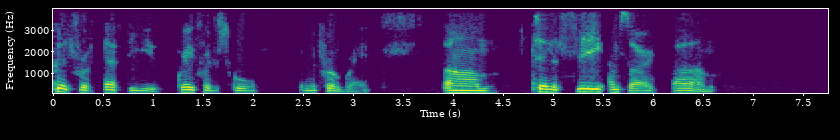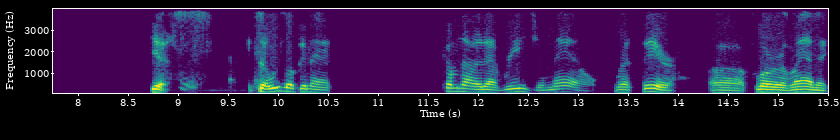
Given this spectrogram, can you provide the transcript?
good for FDU, great for the school and the program. Um, Tennessee, I'm sorry. Um, yes. So we're looking at coming out of that region now, right there, uh, Florida Atlantic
